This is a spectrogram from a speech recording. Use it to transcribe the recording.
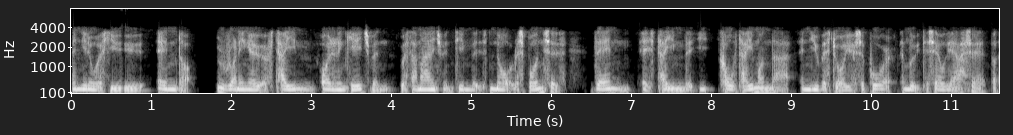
And, you know, if you end up running out of time on an engagement with a management team that is not responsive, then it's time that you call time on that and you withdraw your support and look to sell the asset. But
